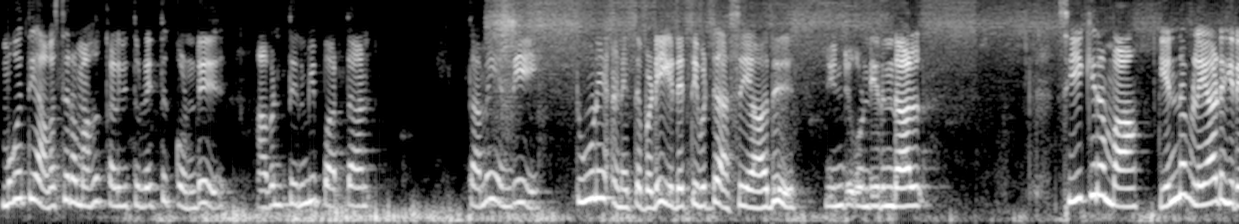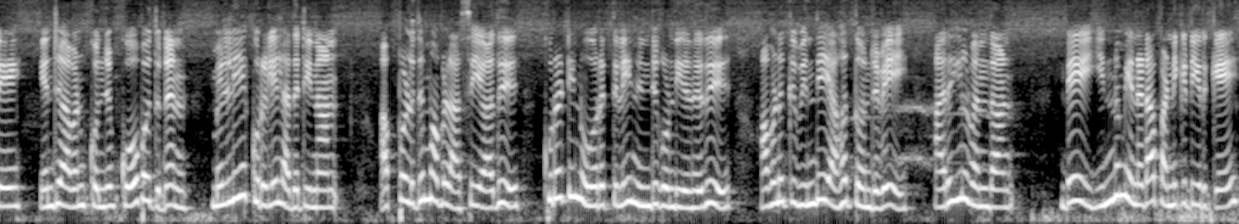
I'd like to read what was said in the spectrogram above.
முகத்தை அவசரமாக கழுவி துடைத்து கொண்டு அவன் திரும்பி பார்த்தான். தமையந்தி தூணை அணைத்தபடி இடத்தை விட்டு அசையாது நின்று கொண்டிருந்தாள். சீக்கிரம் வா. என்ன விளையாடுகிறே? என்று அவன் கொஞ்சம் கோபத்துடன் மெல்லிய குரலில் அதட்டினான். அப்பொழுதும் அவள் அசையாது. குரட்டின் ஓரத்திலே நின்று கொண்டிருந்தது. அவனுக்கு விந்தையாக தோன்றவே அருகில் வந்தான். டேய் இன்னும் என்னடா பண்ணிக்கிட்டு இருக்கே?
